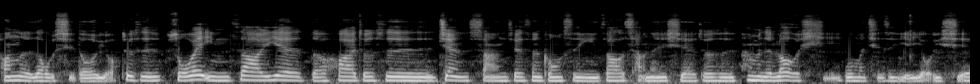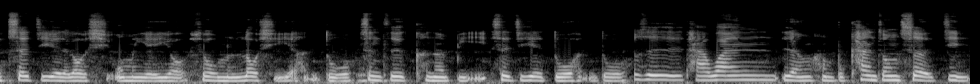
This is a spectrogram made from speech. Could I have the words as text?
方的陋习都有，就是所谓营造业的话，就是建商、健身公司、营造厂那。些就是他们的陋习，我们其实也有一些设计业的陋习，我们也有，所以我们陋习也很多，甚至可能比设计业多很多。就是台湾人很不看重设计，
